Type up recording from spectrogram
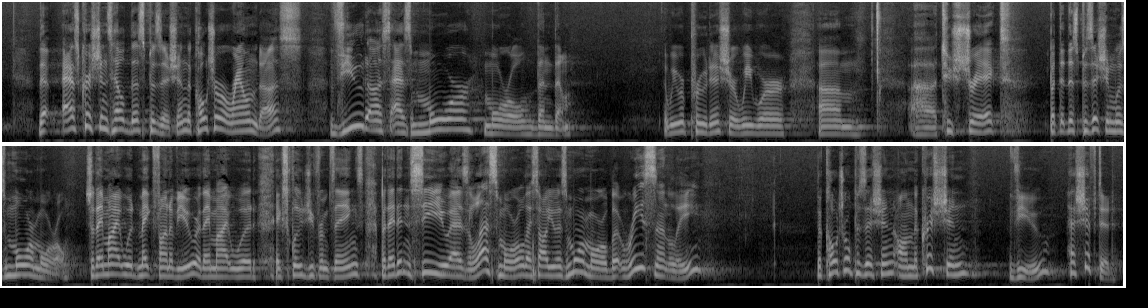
that as Christians held this position, the culture around us viewed us as more moral than them. That we were prudish or we were um, uh, too strict, but that this position was more moral. So they might would make fun of you or they might would exclude you from things, but they didn't see you as less moral, they saw you as more moral. But recently, the cultural position on the Christian view has shifted.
